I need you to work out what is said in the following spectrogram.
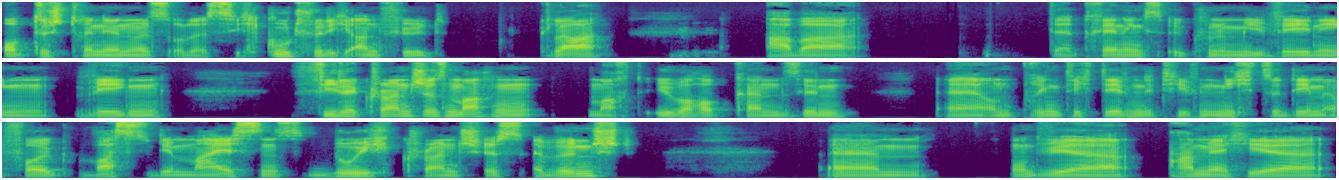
optisch trainieren willst oder es sich gut für dich anfühlt. Klar, aber der Trainingsökonomie wenigen, wegen viele Crunches machen, macht überhaupt keinen Sinn äh, und bringt dich definitiv nicht zu dem Erfolg, was du dir meistens durch Crunches erwünscht. Ähm, und wir haben ja hier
